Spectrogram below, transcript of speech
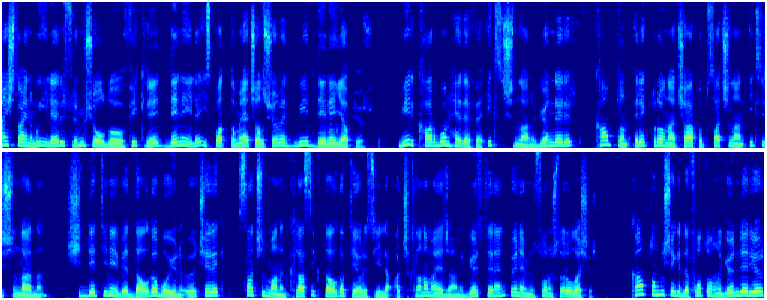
Einstein'ın bu ileri sürmüş olduğu fikri deney ile ispatlamaya çalışıyor ve bir deney yapıyor. Bir karbon hedefe X ışınlarını gönderir. Compton elektrona çarpıp saçılan X ışınlarının şiddetini ve dalga boyunu ölçerek saçılmanın klasik dalga teorisiyle açıklanamayacağını gösteren önemli sonuçlara ulaşır. Compton bu şekilde fotonu gönderiyor.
